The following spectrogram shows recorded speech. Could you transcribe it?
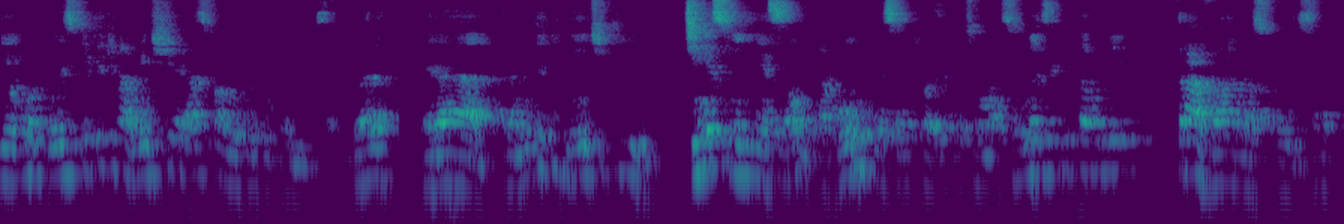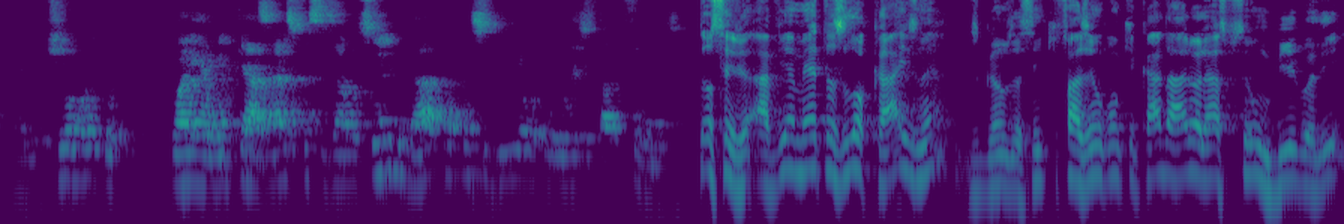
em alguma coisa que efetivamente gerasse valor para a companhia. Sabe? Então, era, era, era muito evidente que tinha sim a intenção, a boa intenção de fazer a transformação, mas ele estava meio travado as coisas, sabe? Ele não tinha muito um alinhamento que as áreas precisavam se ajudar para conseguir o, o, resultado final. Ou seja, havia metas locais, né, digamos assim, que faziam com que cada área olhasse para o seu umbigo ali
